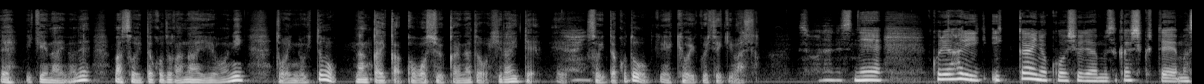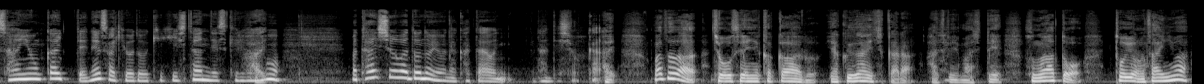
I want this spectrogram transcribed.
ね、えいけないので、まあそういったことがないように、当院においても何回か講習会などを開いて、えはい、そういったことを、え教育してきました。そうなんですね。これやはり1回の講習では難しくて、まあ3、4回ってね、先ほどお聞きしたんですけれども、はい、まあ対象はどのような方になんでしょうか？はい。まずは調整に関わる薬剤師から始めまして、はい、その後、投与の際には、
